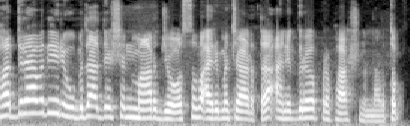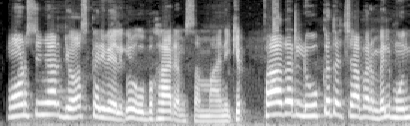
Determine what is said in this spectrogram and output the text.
ഭദ്രാവതി രൂപതാധ്യക്ഷൻ മാർ ജോസഫ് അരുമച്ചാടത്ത് അനുഗ്രഹ പ്രഭാഷണം നടത്തും. മോൺസിഞ്ഞാർ ജോസ് കരിവേലിക്ക് ഉപഹാരം സമ്മാനിക്കും. ഫാദർ ലൂക്ക് തച്ചാപറമ്പിൽ മുൻ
